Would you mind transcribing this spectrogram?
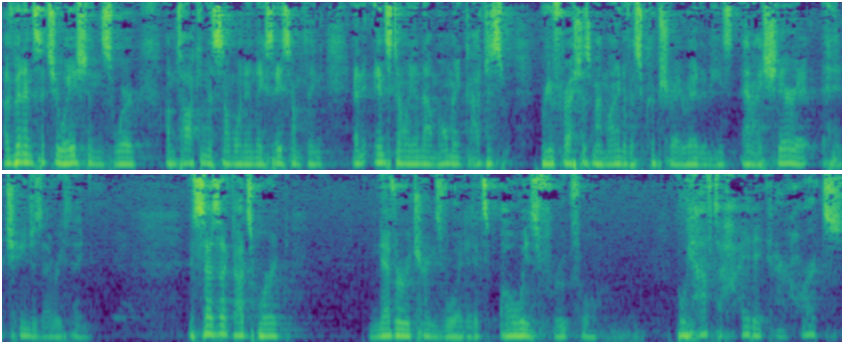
I've been in situations where I'm talking to someone and they say something, and instantly in that moment, God just refreshes my mind of a scripture I read, and He's and I share it, and it changes everything. It says that God's word never returns voided. It's always fruitful. But we have to hide it in our hearts.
